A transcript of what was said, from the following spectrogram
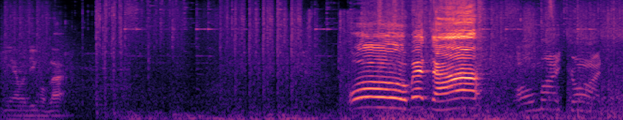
นี่ไงมันยิงผมละ โอ้ แม่จ๋า Oh my god.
